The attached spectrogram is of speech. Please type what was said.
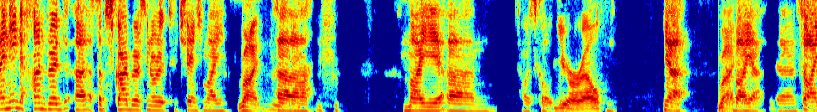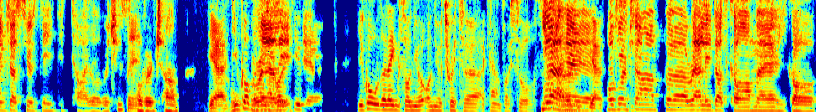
I, I need hundred uh, subscribers in order to change my right. uh, my um how it's called. URL. Yeah, Right. but yeah. Uh, so I just use the, the title, which is Yeah. Overjump. Yeah, you've got the link. Rally You've, there. you've got all the links on your on your Twitter account. I saw. So, Yeah, um, yeah, yeah. just- Overjump uh, rally.com. Uh, you go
